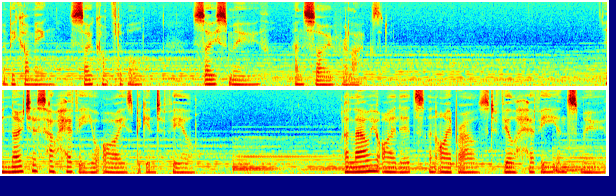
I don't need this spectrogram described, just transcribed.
and becoming so comfortable, so smooth, and so relaxed. And notice how heavy your eyes begin to feel. Allow your eyelids and eyebrows to feel heavy and smooth.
